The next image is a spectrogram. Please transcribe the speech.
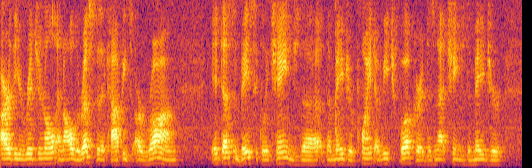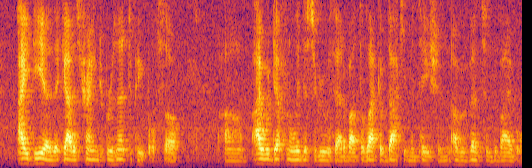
are the original and all the rest of the copies are wrong, it doesn't basically change the, the major point of each book or it does not change the major idea that God is trying to present to people. So I would definitely disagree with that about the lack of documentation of events of the Bible.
